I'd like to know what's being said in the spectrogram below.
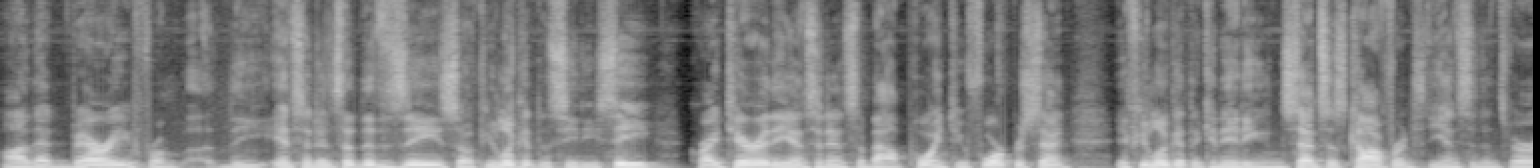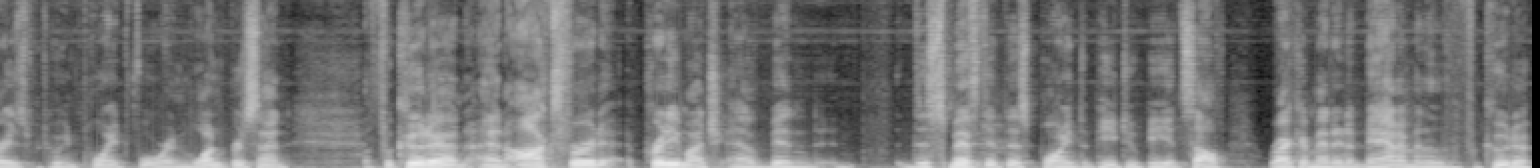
uh, that vary from uh, the incidence of the disease. So if you look at the CDC criteria, the incidence about 0.24%. If you look at the Canadian Consensus Conference, the incidence varies between 0.4 and 1%. Fukuda and, and Oxford pretty much have been dismissed at this point. The P2P itself recommended abandonment of the Fukuda,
